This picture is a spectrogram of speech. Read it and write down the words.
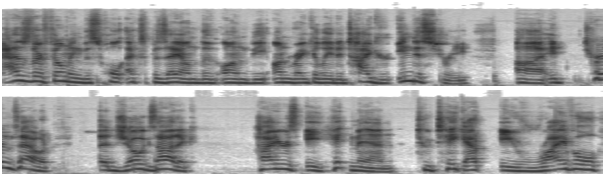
as they're filming this whole expose on the on the unregulated tiger industry, uh, it turns out that Joe Exotic hires a hitman to take out a rival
